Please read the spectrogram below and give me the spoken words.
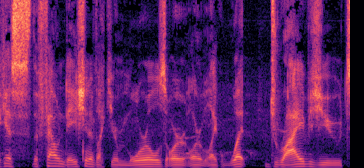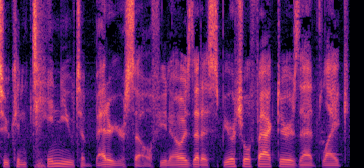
I guess the foundation of like your morals or or like what drives you to continue to better yourself, you know? Is that a spiritual factor? Is that like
